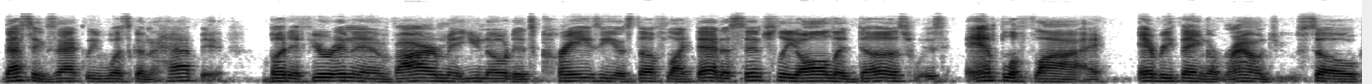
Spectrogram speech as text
that's exactly what's going to happen. But if you're in an environment, you know, that's crazy and stuff like that, essentially all it does is amplify everything around you. So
